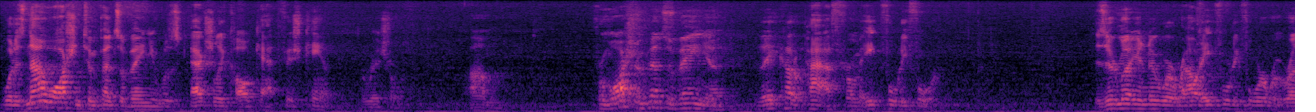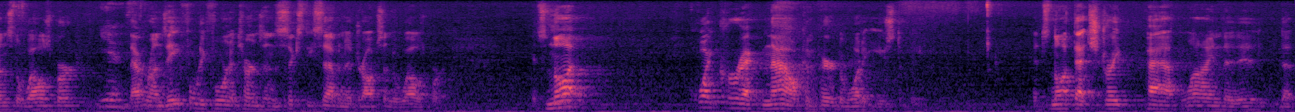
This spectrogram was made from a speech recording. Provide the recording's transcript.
what is now Washington, Pennsylvania, was actually called Catfish Camp originally. Um, from Washington, Pennsylvania, they cut a path from 844. Does everybody know where Route 844 runs to Wellsburg? Yes. That runs 844 and it turns into 67 and it drops into Wellsburg. It's not quite correct now compared to what it used to be. It's not that straight path line that it, that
